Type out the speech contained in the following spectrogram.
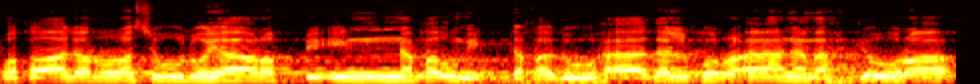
وقال الرسول يا رب إن قوم اتخذوا هذا القرآن مهجورا.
